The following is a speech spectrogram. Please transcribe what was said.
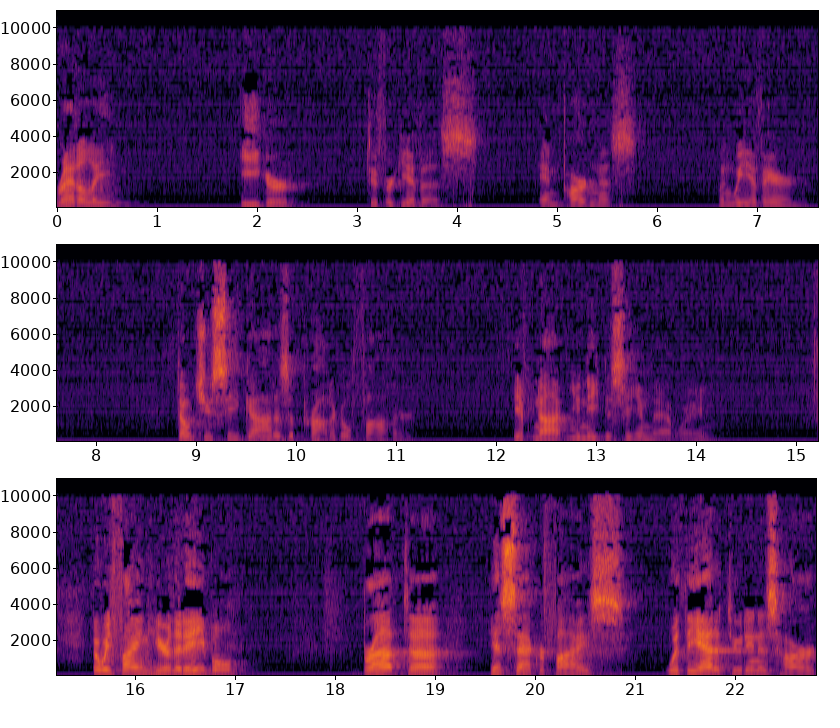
readily eager to forgive us and pardon us when we have erred. Don't you see God as a prodigal father? If not, you need to see him that way. But we find here that Abel brought uh, his sacrifice with the attitude in his heart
